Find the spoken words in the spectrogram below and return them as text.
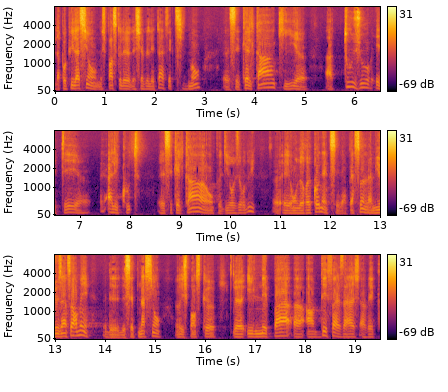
la population. Mais je pense que le, chef de l'État, effectivement, euh, c'est quelqu'un qui euh, a toujours été à l'écoute. C'est quelqu'un, on peut dire aujourd'hui, et on le reconnaît, que c'est la personne la mieux informée de, cette nation. Je pense qu'il n'est pas en déphasage avec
